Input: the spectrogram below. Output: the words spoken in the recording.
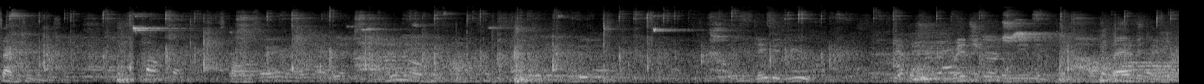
David, Sponsor. They you. Yeah. Red shirt on the end of the. Everything.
